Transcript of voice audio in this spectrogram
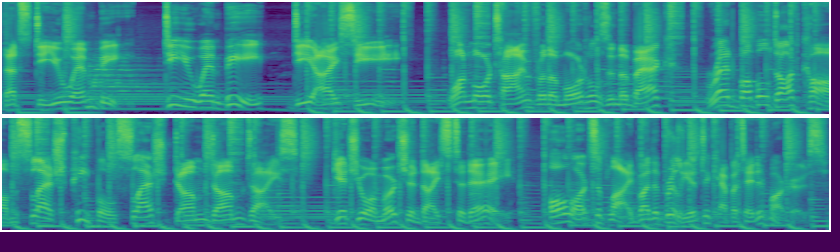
That's D-U-M-B. D-U-M-B D-I-C-E. One more time for the mortals in the back. Redbubble.com slash people slash dumb dumb dice. Get your merchandise today. All art supplied by the brilliant decapitated markers.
